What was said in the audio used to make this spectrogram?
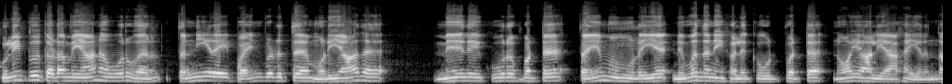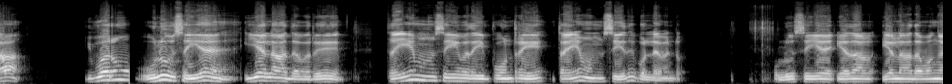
குளிப்பு கடமையான ஒருவர் தண்ணீரை பயன்படுத்த முடியாத மேலே கூறப்பட்ட தயமுடைய நிபந்தனைகளுக்கு உட்பட்ட நோயாளியாக இருந்தா இவரும் உழு செய்ய இயலாதவரு. தயமம் செய்வதை போன்றே தயமும் செய்து கொள்ள வேண்டும். உழு செய்ய இயலாதவங்க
